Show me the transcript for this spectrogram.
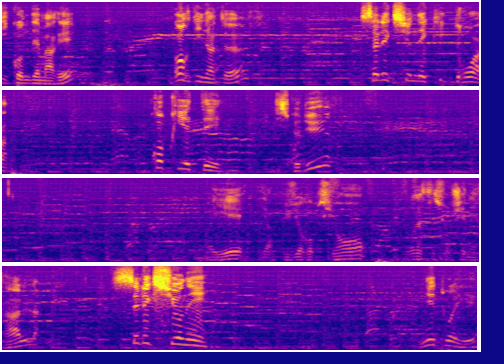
icône démarrer, ordinateur, sélectionnez clic droit propriété du disque dur. Vous voyez, il y a plusieurs options. Vous restez sur Général. Sélectionnez. Nettoyer.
